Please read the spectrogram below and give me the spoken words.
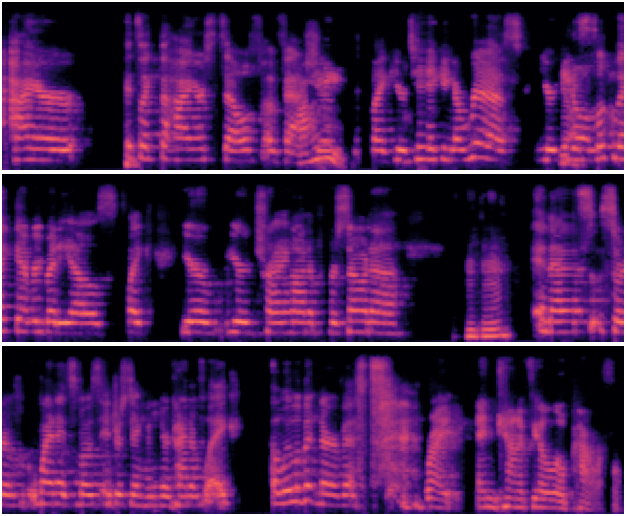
higher it's like the higher self of fashion. Right. Like you're taking a risk. You're, yes. You don't look like everybody else. Like you're you're trying on a persona, mm-hmm. and that's sort of when it's most interesting when you're kind of like a little bit nervous, right, and kind of feel a little powerful.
